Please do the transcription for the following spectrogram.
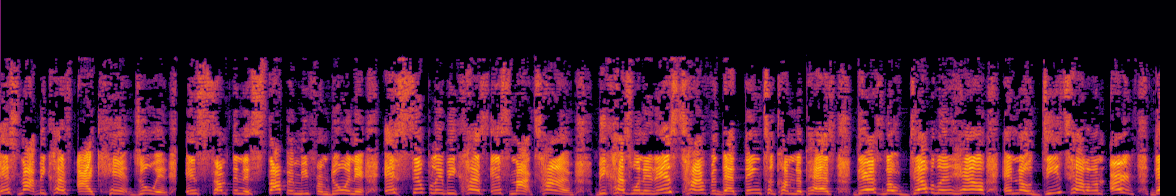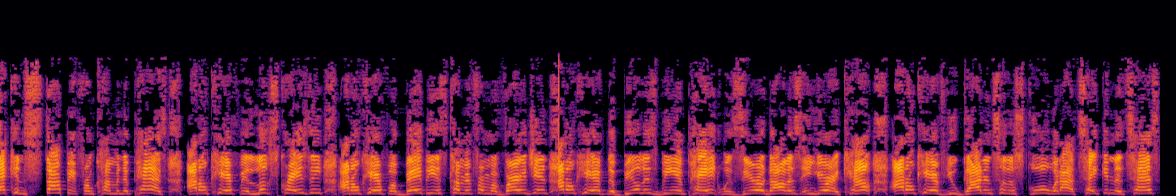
it's not because I can't do it. It's something is stopping me from doing it. It's simply because it's not time. Because when it is time for that thing to come to pass, there's no devil in hell and no detail on earth that can stop it from coming to pass. I don't care if it looks crazy. I don't care if a baby is coming from a virgin. I don't care if the bill is being paid with zero dollars in your account. I don't care if you got into the school without taking the test.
